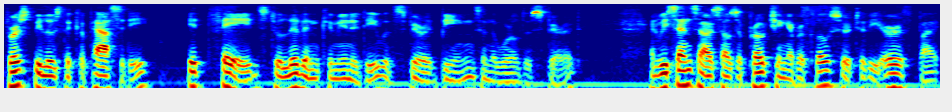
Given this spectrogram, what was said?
First, we lose the capacity, it fades to live in community with spirit beings in the world of spirit, and we sense ourselves approaching ever closer to the earth by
